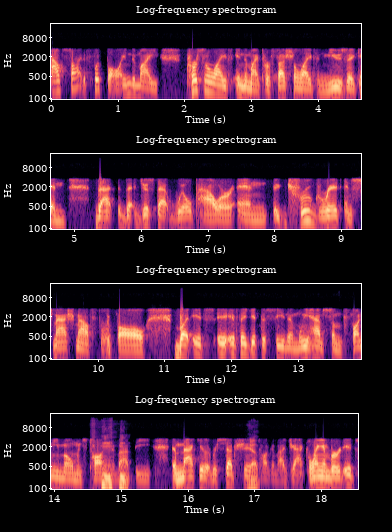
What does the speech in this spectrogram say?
outside of football, into my personal life, into my professional life and music, and that, that just that willpower and true grit and smash mouth football. But it's if they get to see them, we have some funny moments talking about the immaculate reception, yep. talking about Jack Lambert. It's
